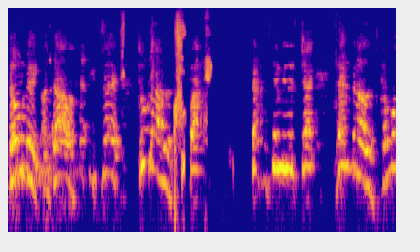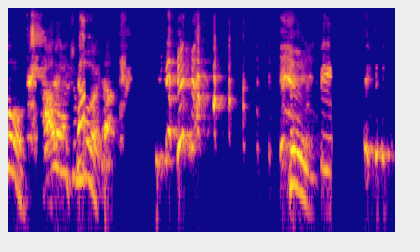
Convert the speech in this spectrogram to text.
Donate a dollar, 50 cents, two dollars, five. Got the stimulus check? Ten dollars. Come on. Holla at your boy. hey.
